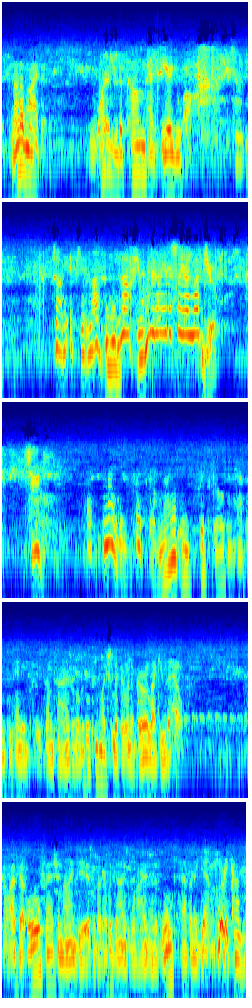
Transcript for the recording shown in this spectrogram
It's none of my business. He wanted you to come, and here you are. Johnny, Johnny, if you love me. Love you? When did I ever say I loved you? Johnny, that night in Frisco. A Night in Frisco can happen to anybody sometimes with a little too much liquor and a girl like you to help. Now, I've got old-fashioned ideas about other guys' wives, and it won't happen again. Here he comes.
